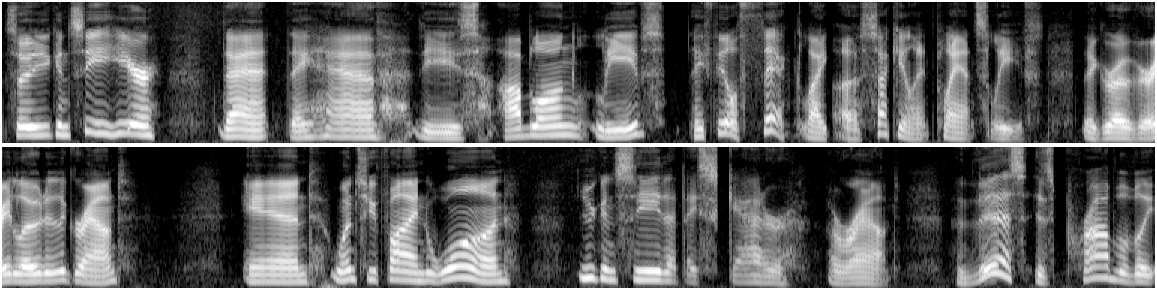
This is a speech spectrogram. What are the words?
So you can see here that they have these oblong leaves. They feel thick like a succulent plant's leaves. They grow very low to the ground. And once you find one, you can see that they scatter around. This is probably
